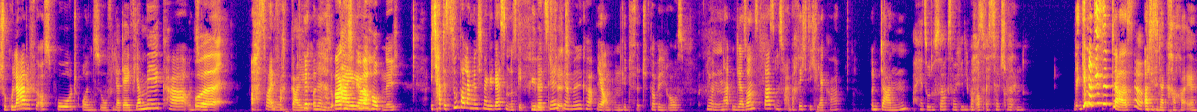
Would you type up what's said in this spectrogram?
Schokolade für aufs Brot und so Philadelphia Milka und so. Oh, es war einfach geil. Und dann so Mag ich überhaupt nicht. Ich hatte es super lange nicht mehr gegessen und es geht übelst Philadelphia fit. Milka. Ja, Mhm. geht fit. Da bin ich raus. Ja, und dann hatten die ja sonst was und es war einfach richtig lecker. Und dann, Ach, jetzt wo du sagst, habe ich richtig Bock auf SZ-Schritten. genau, die sind das. Ja. Oh, die sind der Kracher, ey.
